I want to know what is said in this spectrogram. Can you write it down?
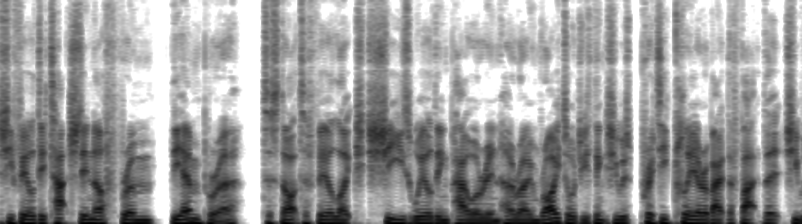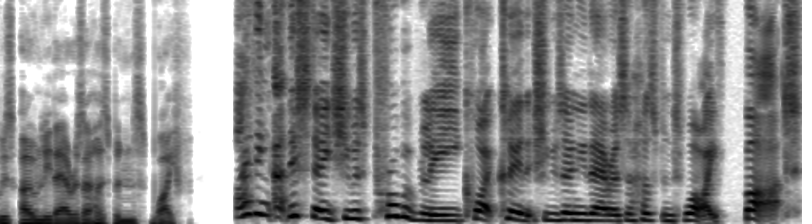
she feel detached enough from the emperor to start to feel like she's wielding power in her own right? Or do you think she was pretty clear about the fact that she was only there as her husband's wife? I think at this stage she was probably quite clear that she was only there as her husband's wife, but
